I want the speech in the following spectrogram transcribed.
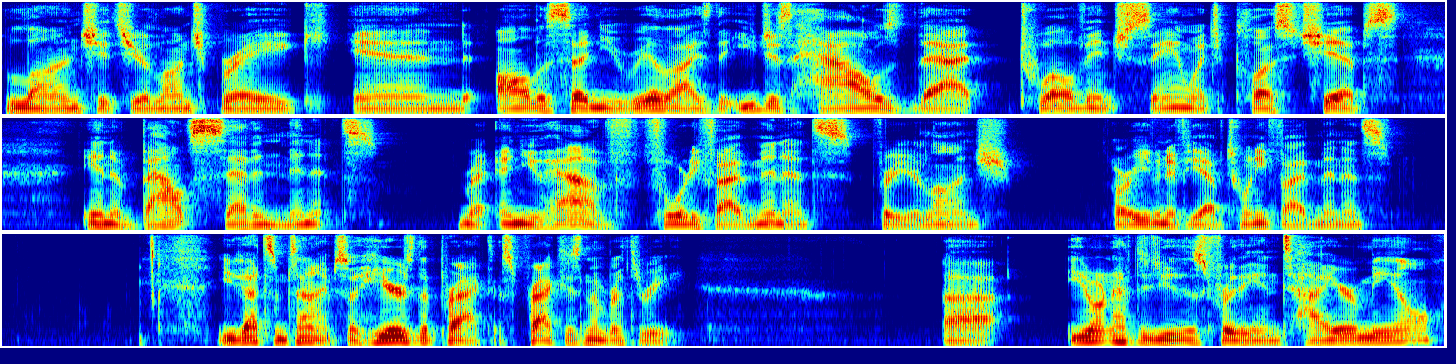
lunch it's your lunch break and all of a sudden you realize that you just housed that 12 inch sandwich plus chips in about seven minutes right? And you have 45 minutes for your lunch or even if you have 25 minutes, you got some time. So here's the practice. Practice number three. Uh, you don't have to do this for the entire meal,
